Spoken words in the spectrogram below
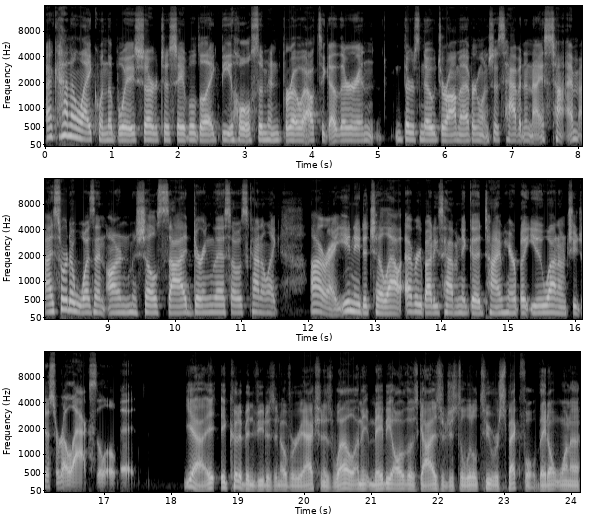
I kind of like when the boys are just able to like be wholesome and bro out together and there's no drama. Everyone's just having a nice time. I sort of wasn't on Michelle's side during this. I was kind of like, all right, you need to chill out. Everybody's having a good time here, but you, why don't you just relax a little bit? Yeah, it, it could have been viewed as an overreaction as well. I mean, maybe all those guys are just a little too respectful. They don't want to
